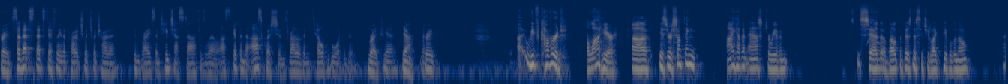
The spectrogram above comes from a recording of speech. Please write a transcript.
Great. So that's that's definitely an approach which we're trying to embrace and teach our staff as well. Ask, get them to ask questions rather than tell people what to drink. Right. Yeah. Yeah. Yeah. Great. Uh, we've covered a lot here. Uh, is there something I haven't asked or we haven't said about the business that you'd like people to know? Uh,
